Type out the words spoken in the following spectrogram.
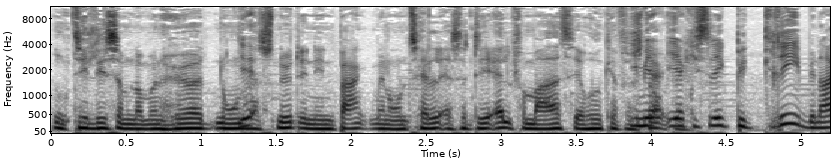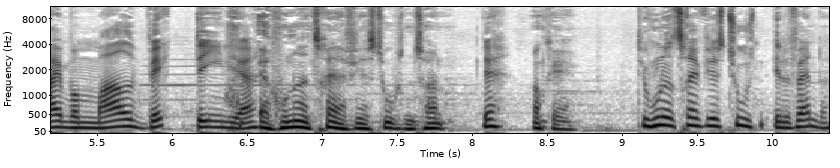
Det er ligesom, når man hører, at nogen Ja. har snydt ind i en bank med nogle tal. Altså, det er alt for meget, til jeg overhovedet kan forstå Jamen, jeg, jeg kan slet ikke begribe, nej, hvor meget vægt det egentlig er. det. Er 183.000 ton? Ja. Okay. Det er 183.000 elefanter.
